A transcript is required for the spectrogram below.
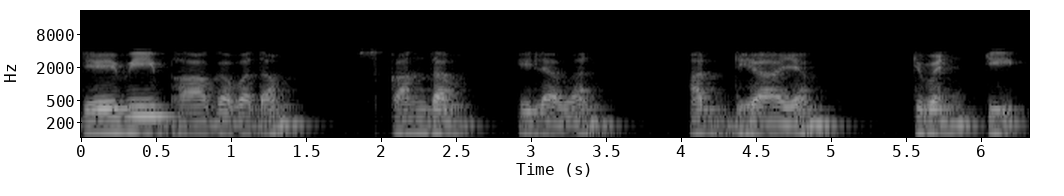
देवीभागवतं स्कन्दम् इलेवन् अध्यायं ट्वेण्टि।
